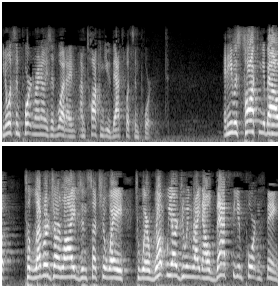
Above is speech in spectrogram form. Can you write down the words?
You know what's important right now? He said, what? I'm, I'm talking to you. That's what's important. And he was talking about to leverage our lives in such a way to where what we are doing right now, that's the important thing.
